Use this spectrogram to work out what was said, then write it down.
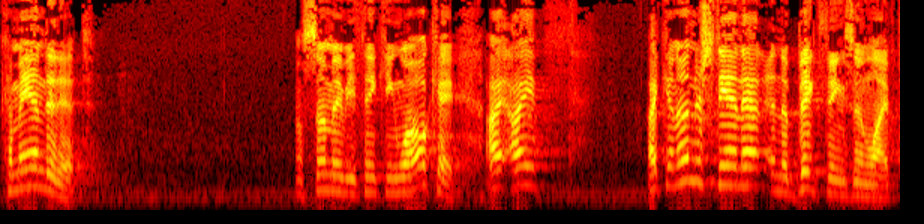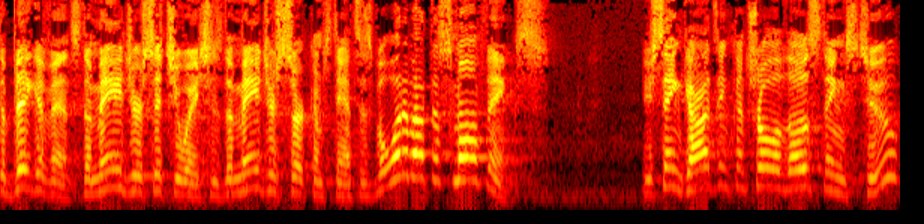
commanded it? Now some may be thinking, well, okay, I, I I can understand that in the big things in life, the big events, the major situations, the major circumstances. But what about the small things? You're saying God's in control of those things too?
